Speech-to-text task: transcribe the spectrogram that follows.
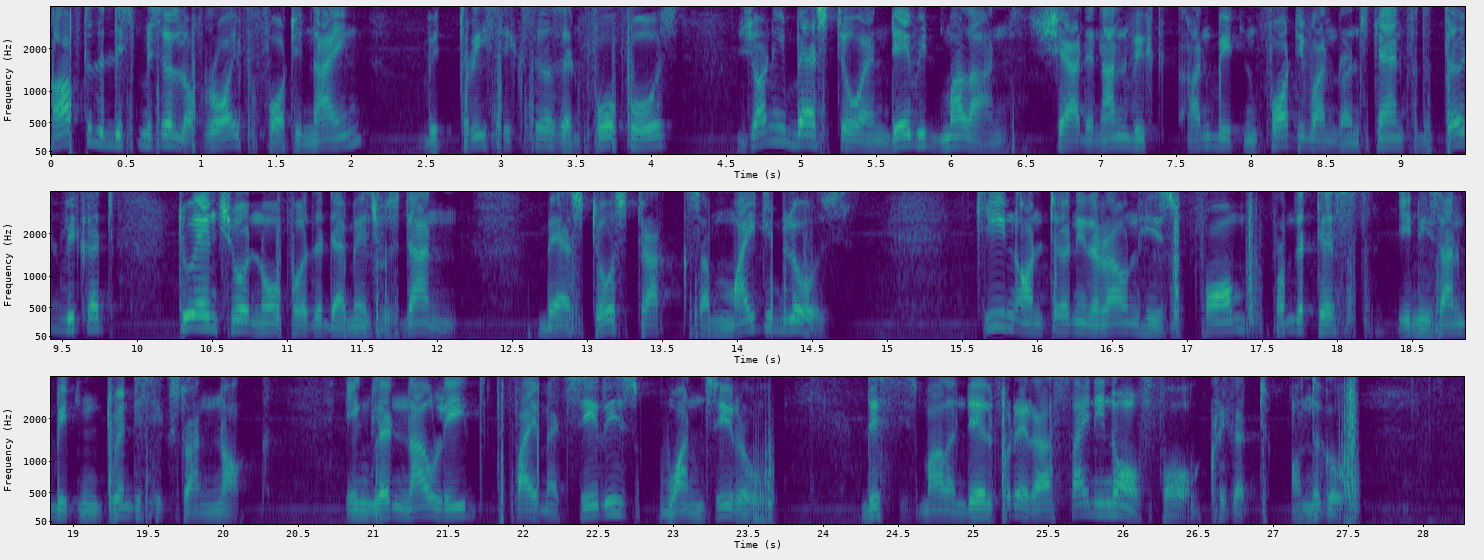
After the dismissal of Roy for 49, with three sixers and four fours, Jonny Bairstow and David Malan shared an unbeaten 41 run stand for the third wicket to ensure no further damage was done. Bairstow struck some mighty blows, keen on turning around his form from the test in his unbeaten 26 run knock. England now lead the five match series 1 0. This is Marlon Dale Ferreira signing off for Cricket on the Go.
